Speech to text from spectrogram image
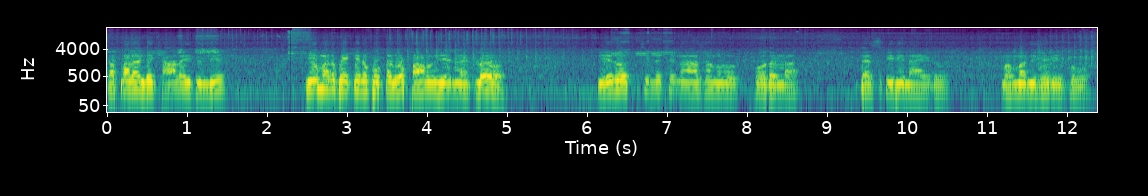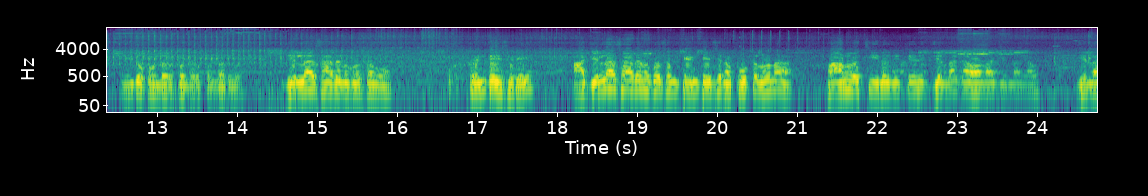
చెప్పాలంటే చాలా అవుతుంది. చీమలు పెట్టిన పుట్టలు పాములు చేరినట్లు ఏదో చిన్న చిన్న ఆసనలు కోదండ దశగిరి నాయుడు మహమ్మద్ షరీఫ్ ఇంకా కొందరు కొందరు కొందరు. జిల్లా సాధన కోసం టెంట్ వేసిరి. ఆ జిల్లా సాధన కోసం టెంట్ వేసిన పూటలోన పాములు వచ్చి ఈరోజు వచ్చేది జిల్లా కావాలా జిల్లా కావాలా? జిల్లా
